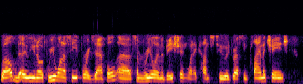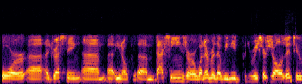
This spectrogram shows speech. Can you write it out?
Well, you know, if we want to see, for example, uh, some real innovation when it comes to addressing climate change or uh, addressing, um, uh, you know, um, vaccines or whatever that we need research dollars into,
